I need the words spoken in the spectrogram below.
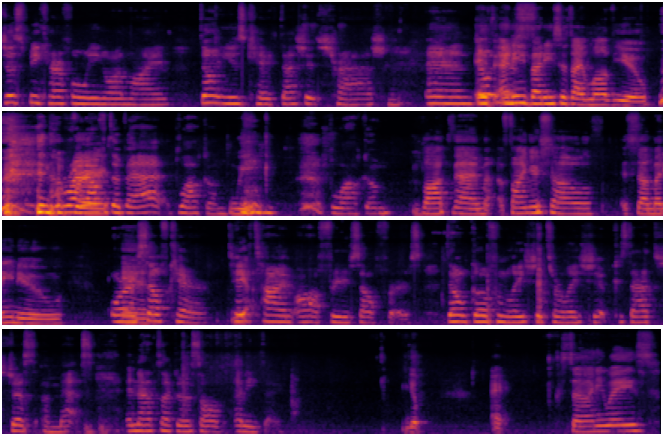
just be careful when you go online. Don't use Kik. That shit's trash. Mm. And if use- anybody says I love you right off the bat, block them. week, block them. block them. Find yourself somebody new. Or self care. Take Yeah. time off for yourself first. Don't go from relationship to relationship because that's just a mess. And that's not going to solve anything. Yep. Alright. So, anyways,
